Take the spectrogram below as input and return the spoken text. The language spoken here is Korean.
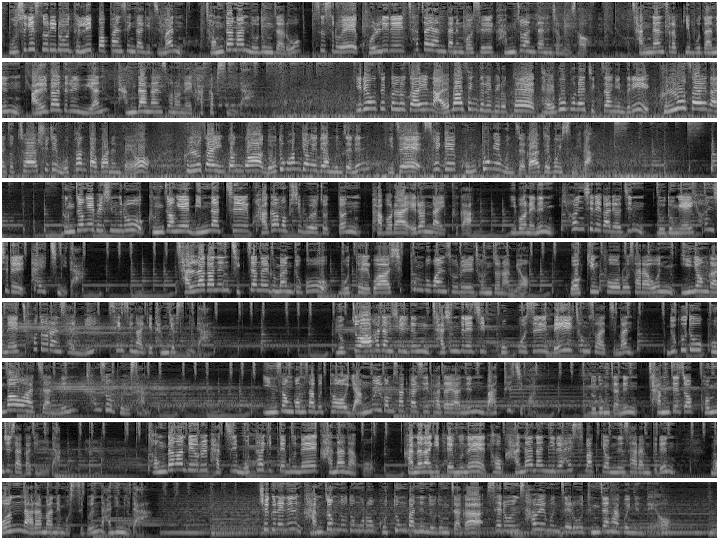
우스갯소리로 들릴 법한 생각이지만 정당한 노동자로 스스로의 권리를 찾아야 한다는 것을 강조한다는 점에서 장난스럽기보다는 알바들을 위한 당당한 선언에 가깝습니다. 일용직 근로자인 알바생들을 비롯해 대부분의 직장인들이 근로자의 날조차 쉬지 못한다고 하는데요. 근로자의 인권과 노동 환경에 대한 문제는 이제 세계 공통의 문제가 되고 있습니다. 긍정의 배신으로 긍정의 민낯을 과감없이 보여줬던 바버라 에런 라이크가 이번에는 현실에 가려진 노동의 현실을 파헤칩니다. 잘 나가는 직장을 그만두고 모텔과 식품 보관소를 전전하며 워킹푸어로 살아온 2년간의 처절한 삶이 생생하게 담겼습니다. 욕조와 화장실 등 자신들의 집 곳곳을 매일 청소하지만 누구도 고마워하지 않는 청소부의 삶. 인성검사부터 약물검사까지 받아야 하는 마트 직원. 노동자는 잠재적 범죄자가 됩니다. 정당한 대우를 받지 못하기 때문에 가난하고, 가난하기 때문에 더 가난한 일을 할 수밖에 없는 사람들은 먼 나라만의 모습은 아닙니다. 최근에는 감정 노동으로 고통받는 노동자가 새로운 사회 문제로 등장하고 있는데요.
